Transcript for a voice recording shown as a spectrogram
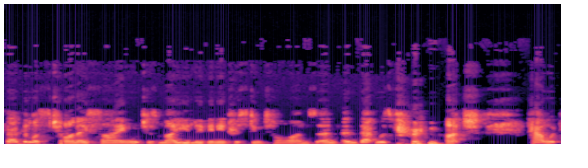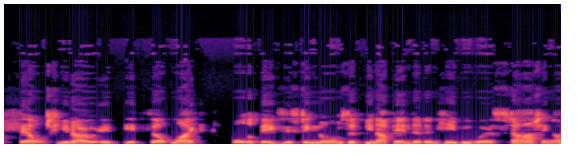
fabulous Chinese saying, which is may you live in interesting times. And, and that was very much how it felt. You know, it, it felt like all of the existing norms had been upended and here we were starting. I,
